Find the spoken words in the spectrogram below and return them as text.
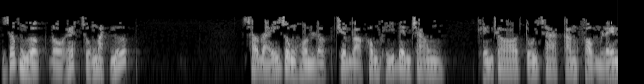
dốc ngược đổ hết xuống mặt nước. Sau đấy dùng hồn lực truyền vào không khí bên trong, khiến cho túi da căng phồng lên.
